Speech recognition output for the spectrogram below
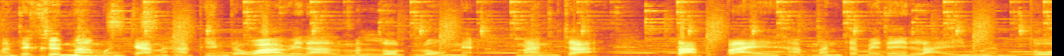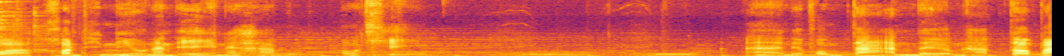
มันจะขึ้นมาเหมือนกันนะครับ เพียงแต่ว่าเวลามันลดลงเนี่ย มันจะตัดไปนะครับ มันจะไม่ได้ไหลเหมือนตัว continue นั่นเองนะครับ โอเค อ่า เดี๋ยวผมตั้งอันเดิมนะครับ ต่อไป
